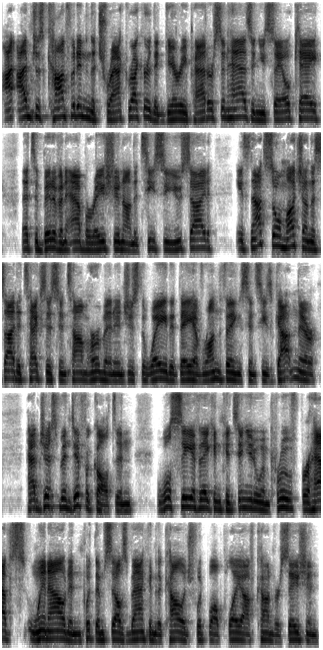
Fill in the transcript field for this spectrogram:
I, am just confident in the track record that Gary Patterson has. And you say, okay, that's a bit of an aberration on the TCU side. It's not so much on the side of Texas and Tom Herman and just the way that they have run things since he's gotten there have just been difficult. And we'll see if they can continue to improve, perhaps win out and put themselves back into the college football playoff conversation.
